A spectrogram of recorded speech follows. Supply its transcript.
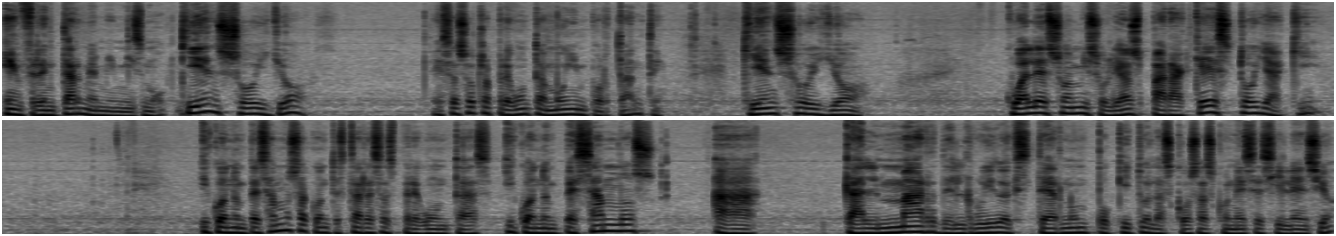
Enfrentarme a mí mismo. ¿Quién soy yo? Esa es otra pregunta muy importante. ¿Quién soy yo? ¿Cuáles son mis oleados? ¿Para qué estoy aquí? Y cuando empezamos a contestar esas preguntas y cuando empezamos a calmar del ruido externo un poquito las cosas con ese silencio,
